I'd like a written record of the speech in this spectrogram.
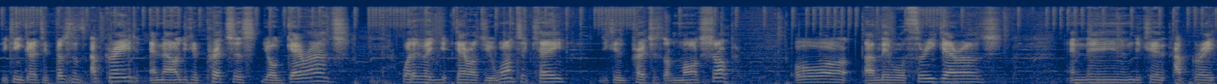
You can go to business upgrade and now you can purchase your garage. Whatever garage you want okay? You can purchase a mod shop or a level 3 garage and then you can upgrade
